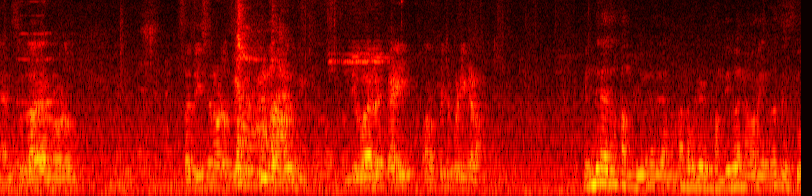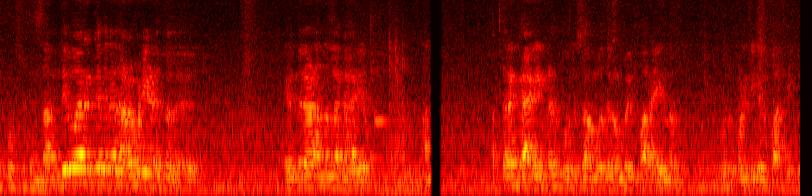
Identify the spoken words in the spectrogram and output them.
ഞാൻ സുധാകരനോടും സതീശനോടും വീണ്ടും വീണ്ടും അഭ്യർത്ഥിക്കും സന്ദീപ് വാര്യരെ കൈ ഉറപ്പിച്ച് പിടിക്കണം. എന്തിനായിരുന്നു സന്ദീപിനെതിരെ അന്ന് നടപടിയെടുത്തത് സന്ദീപ് തന്നെ പറയുന്നത് ഫേസ്ബുക്ക് പോസ്റ്റ് സന്ദീപ് വാര്യർക്കെതിരെ നടപടിയെടുത്തത് എന്തിനാണെന്നുള്ള കാര്യം അത്തരം കാര്യങ്ങൾ പൊതുസമൂഹത്തിന് മുമ്പിൽ പറയുന്നത് ഒരു പൊളിറ്റിക്കൽ പാർട്ടിക്ക്.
